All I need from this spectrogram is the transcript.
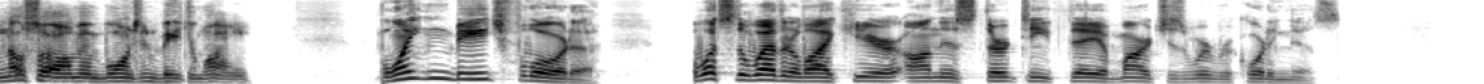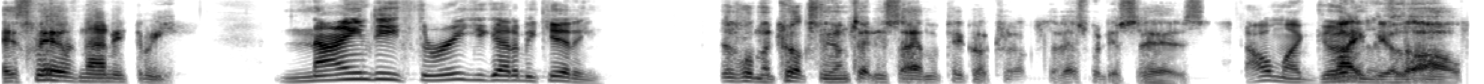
No, sir. I'm in Boynton Beach, Wyoming. Boynton Beach, Florida. What's the weather like here on this 13th day of March as we're recording this? It says 93. 93? You got to be kidding. That's what my truck says. I'm sitting inside my pickup truck, so that's what it says. Oh my goodness! Might be a little off.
